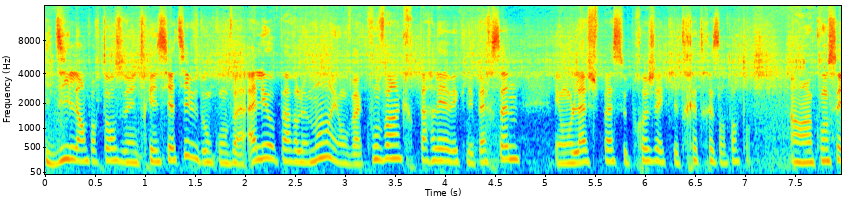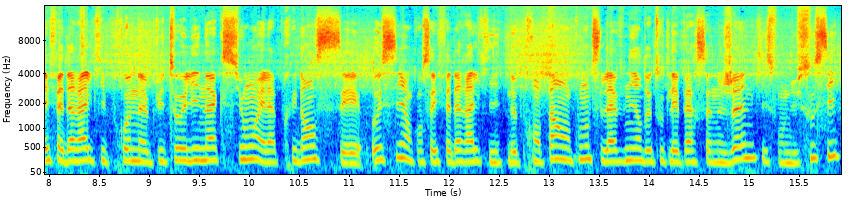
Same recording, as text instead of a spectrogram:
qui dit l'importance de notre initiative. Donc on va aller au Parlement et on va convaincre, parler avec les personnes et on lâche pas ce projet qui est très très important. Un conseil fédéral qui prône plutôt l'inaction et la prudence, c'est aussi un conseil fédéral qui ne prend pas en compte l'avenir de toutes les personnes jeunes qui sont du souci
